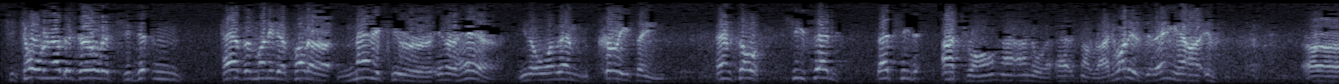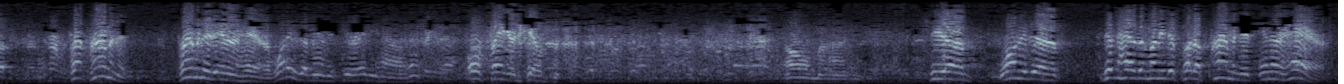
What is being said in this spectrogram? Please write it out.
She told another girl that she didn't have the money to put a manicure in her hair, you know, one of them curly things. And so she said that she, that's wrong. I, I know that. That's not right. What is it anyhow? It's uh, per- permanent. Permanent in her hair. What is a manicure anyhow? Oh, fingernails. oh my. She uh, wanted uh, didn't have the money to put a permanent in her hair.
